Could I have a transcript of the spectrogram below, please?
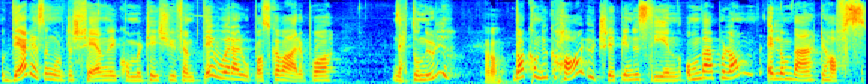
Og det er det som kommer til å skje når vi kommer til 2050, hvor Europa skal være på netto null. Ja. Da kan du ikke ha utslipp i industrien, om det er på land eller om det er til havs.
